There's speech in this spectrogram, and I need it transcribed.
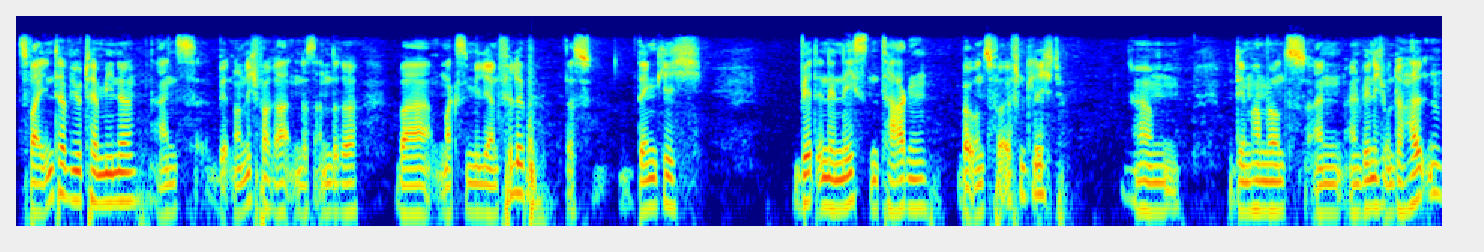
zwei Interviewtermine. Eins wird noch nicht verraten, das andere war Maximilian Philipp. Das denke ich wird in den nächsten Tagen bei uns veröffentlicht. Ähm, mit dem haben wir uns ein, ein wenig unterhalten.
